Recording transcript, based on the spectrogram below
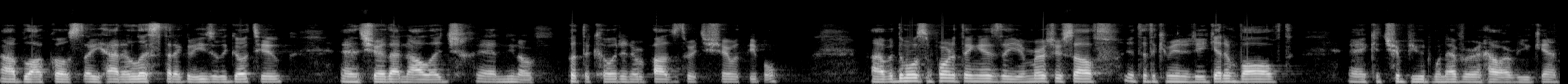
uh, blog posts, I had a list that I could easily go to and share that knowledge and you know put the code in a repository to share with people. Uh, but the most important thing is that you immerse yourself into the community, get involved, and contribute whenever and however you can.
